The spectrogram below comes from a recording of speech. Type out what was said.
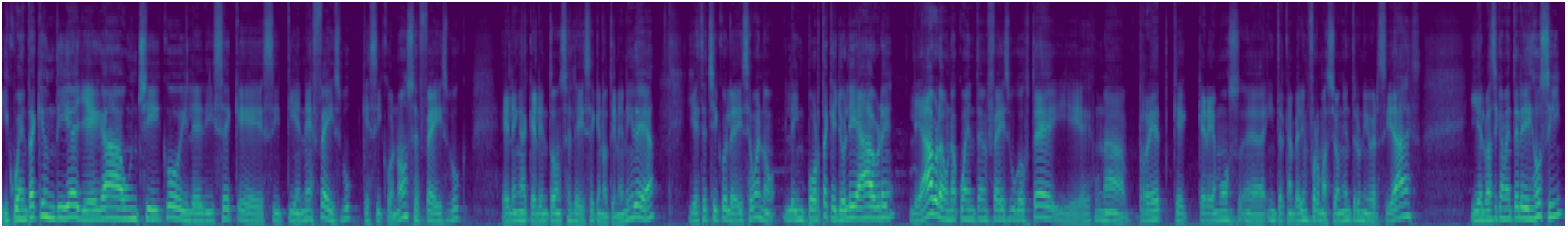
Y cuenta que un día llega un chico y le dice que si tiene Facebook, que si conoce Facebook, él en aquel entonces le dice que no tiene ni idea. Y este chico le dice, bueno, le importa que yo le abre, le abra una cuenta en Facebook a usted y es una red que queremos eh, intercambiar información entre universidades. Y él básicamente le dijo sí,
